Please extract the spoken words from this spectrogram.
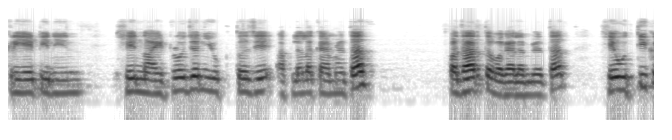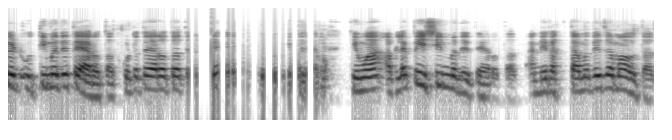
creatinine. हे नायट्रोजन युक्त जे आपल्याला काय मिळतात? पदार्थ बघायला मिळतात. हे उतीकट उतीमध्ये तयार होतात. कुठं तयार होतात? किंवा आपल्या पेशींमध्ये तयार होतात आणि रक्तामध्ये जमा होतात.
